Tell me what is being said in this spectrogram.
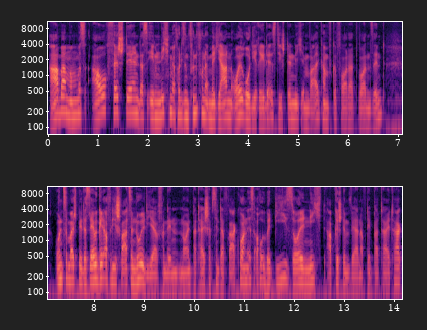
Aber man muss auch feststellen, dass eben nicht mehr von diesen 500 Milliarden Euro die Rede ist, die ständig im Wahlkampf gefordert worden sind. Und zum Beispiel dasselbe gilt auch für die schwarze Null, die ja von den neuen Parteichefs hinterfragt worden ist. Auch über die soll nicht abgestimmt werden auf dem Parteitag,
